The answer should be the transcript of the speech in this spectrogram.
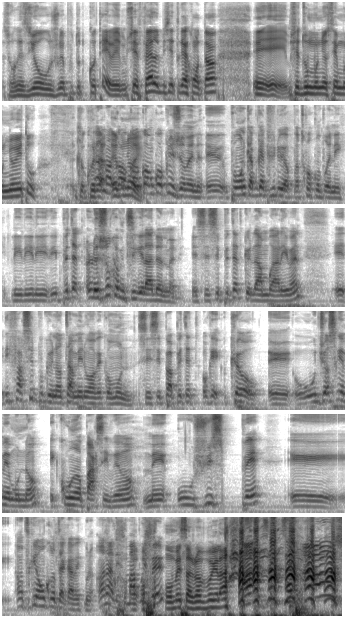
So rezyo ou jwe pou tout kote, mse fel, mse tre kontan, e e, mse tou moun yo se moun yo et tout. Kon konklusyon men, pou moun kap kat videyo, pa tro kompone. Petet, le son kom tire la den men. Se petet ke la mbrale men, di fasil pou ke nan tame nou anvek o moun. Se pa petet, ok, kè euh, ou, ou jous reme moun nan, e kou an pase vreman, men ou jous pe, e entre en kontak avek moun. An ale, ma pou pe. On mesaj an pou la. Ah, ah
